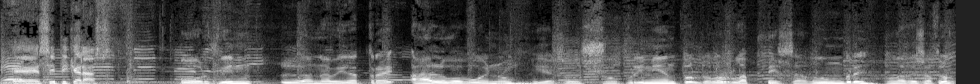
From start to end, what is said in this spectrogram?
Eh, sí, Piqueras. Por fin la Navidad trae algo bueno y es el sufrimiento, el dolor, la pesadumbre, la desazón,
